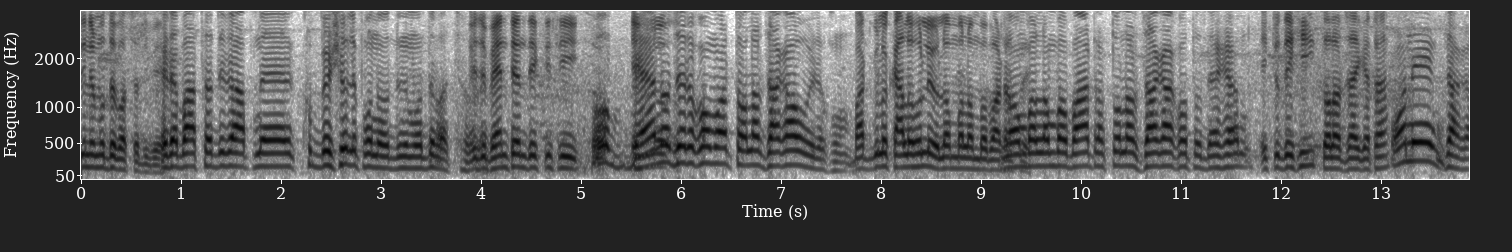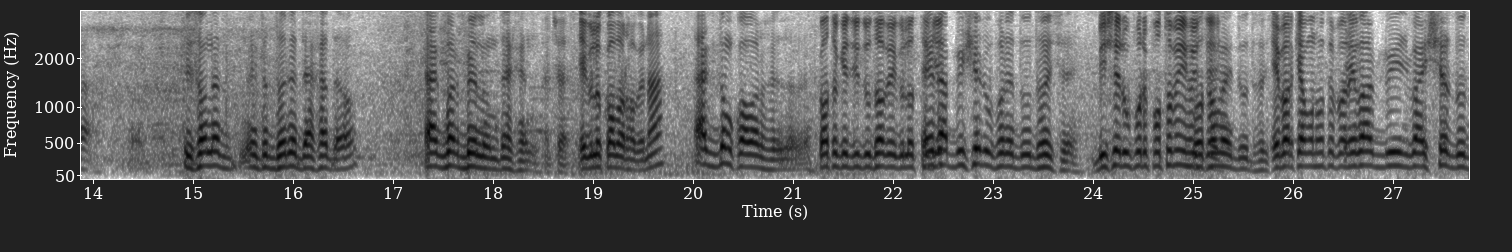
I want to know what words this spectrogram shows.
দিনের মধ্যে বাচ্চা দিবে? এটা বাচ্চা দিবে আপনার খুব বেশি হলে পনেরো দিনের মধ্যে বাচ্চা এই যে ভ্যান ট্যান দেখতেছি ও ভ্যানও যেরকম আর তলার জায়গাও এরকম রকম বাটগুলো কালো হলেও লম্বা লম্বা বাট আছে। লম্বা লম্বা বাট আর তলার জায়গা কত দেখেন? একটু দেখি তলার জায়গাটা। অনেক জায়গা। পিছনে একটু ধরে দেখা দাও। একবার বেলুন দেখেন। আচ্ছা এগুলো কভার হবে না? একদম কভার হয়ে যাবে। কত কেজি দুধ হবে এগুলো থেকে? এটা বিশের উপরে দুধ হয়েছে। বিশের উপরে প্রথমেই হয়েছে? প্রথমেই দুধ হয়েছে। এবার কেমন হতে পারে? এবার বিশ বাইশের দুধ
